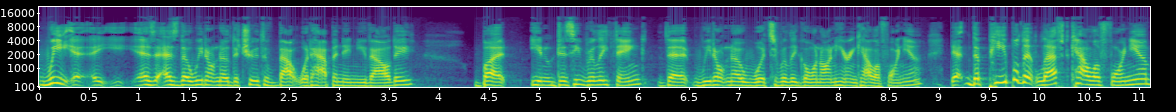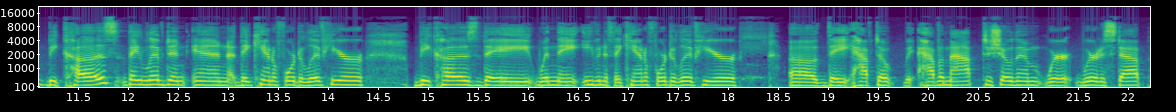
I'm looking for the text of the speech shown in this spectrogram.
we, uh, as as though we don't know the truth about what happened in Uvalde, but you know, does he really think that we don't know what's really going on here in California? The people that left California because they lived in, in they can't afford to live here, because they, when they, even if they can't afford to live here, uh, they have to have a map to show them where, where to step.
